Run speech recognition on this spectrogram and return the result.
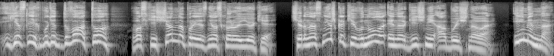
если их будет два, то... Восхищенно произнес Харуюки. Черноснежка кивнула энергичней обычного. Именно.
